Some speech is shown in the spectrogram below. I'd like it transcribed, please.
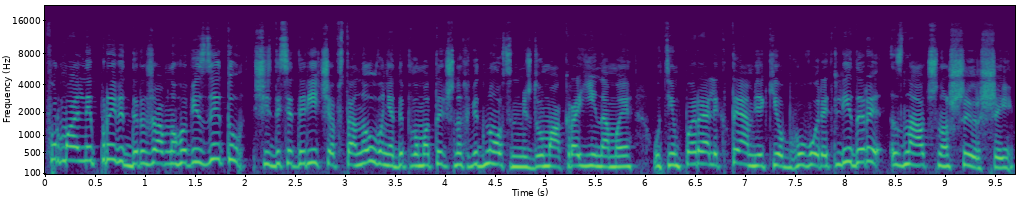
Формальний привід державного візиту – 60-річчя встановлення дипломатичних відносин між двома країнами. Утім, перелік тем, які обговорять лідери, значно ширший.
